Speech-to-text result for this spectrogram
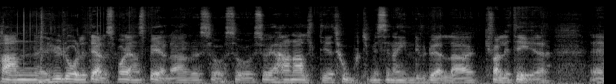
han, hur dåligt Elfsborg än spelar så, så, så, är han alltid ett hot med sina individuella kvaliteter. Eh,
